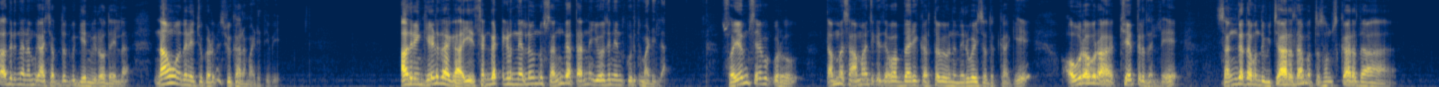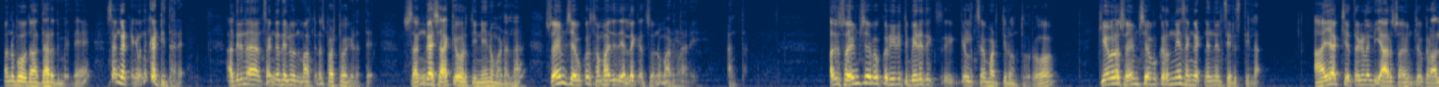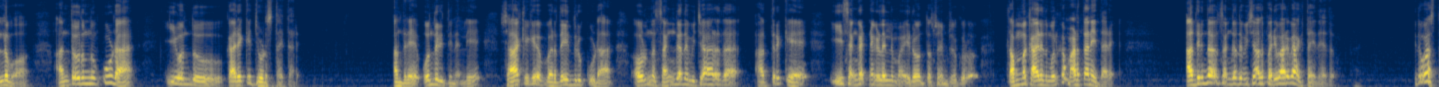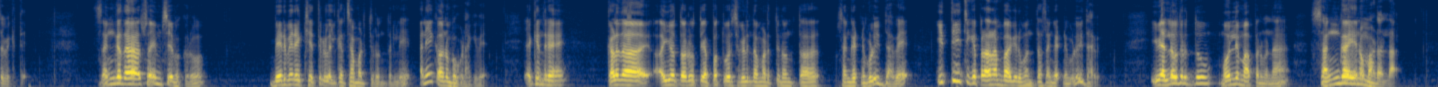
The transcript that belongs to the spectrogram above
ಆದ್ದರಿಂದ ನಮಗೆ ಆ ಶಬ್ದದ ಬಗ್ಗೆ ಏನು ವಿರೋಧ ಇಲ್ಲ. ನಾವು ಅದನ್ನು ಹೆಚ್ಚು ಕಡಿಮೆ ಸ್ವೀಕಾರ ಮಾಡಿದ್ದೀವಿ. ಆದರೆ ಹಿಂಗೆ ಹೇಳಿದಾಗ ಈ ಸಂಘಟನೆಗಳನ್ನೆಲ್ಲವನ್ನು ಸಂಘ ತನ್ನ ಯೋಜನೆಯನ್ನು ಕುರಿತು ಮಾಡಿಲ್ಲ. ಸ್ವಯಂ ಸೇವಕರು ತಮ್ಮ ಸಾಮಾಜಿಕ ಜವಾಬ್ದಾರಿ ಕರ್ತವ್ಯವನ್ನು ನಿರ್ವಹಿಸೋದಕ್ಕಾಗಿ ಅವರವರ ಕ್ಷೇತ್ರದಲ್ಲಿ ಸಂಘದ ಒಂದು ವಿಚಾರದ ಮತ್ತು ಸಂಸ್ಕಾರದ ಅನುಭವದ ಆಧಾರದ ಮೇಲೆ ಸಂಘಟನೆಗಳನ್ನು ಕಟ್ಟಿದ್ದಾರೆ. ಅದರಿಂದ ಸಂಘದಲ್ಲಿ ಒಂದು ಮಾತನ್ನು ಸ್ಪಷ್ಟವಾಗಿ ಹೇಳುತ್ತೆ. ಸಂಘ ಶಾಖೆ ಹೊರತು ಇನ್ನೇನು ಮಾಡಲ್ಲ. ಸ್ವಯಂ ಸೇವಕರು ಸಮಾಜದ ಎಲ್ಲ ಕೆಲಸವನ್ನು ಮಾಡ್ತಾರೆ ಅಂತ. ಆದರೆ ಸ್ವಯಂ ಸೇವಕರು ಈ ರೀತಿ ಬೇರೆ ಕೆಲಸ ಮಾಡ್ತಿರೋಂಥವ್ರು ಕೇವಲ ಸ್ವಯಂ ಸೇವಕರನ್ನೇ ಸಂಘಟನೆಯಲ್ಲಿ ಸೇರಿಸ್ತಿಲ್ಲ. ಆಯಾ ಕ್ಷೇತ್ರಗಳಲ್ಲಿ ಯಾರು ಸ್ವಯಂ ಸೇವಕರು ಅಲ್ಲವೋ ಅಂಥವ್ರನ್ನು ಕೂಡ ಈ ಒಂದು ಕಾರ್ಯಕ್ಕೆ ಜೋಡಿಸ್ತಾ ಇದ್ದಾರೆ. ಅಂದರೆ ಒಂದು ರೀತಿಯಲ್ಲಿ ಶಾಖೆಗೆ ಬರದೇ ಇದ್ದರೂ ಕೂಡ ಅವ್ರನ್ನ ಸಂಘದ ವಿಚಾರದ ಹತ್ತಿರಕ್ಕೆ ಈ ಸಂಘಟನೆಗಳಲ್ಲಿ ಇರುವಂಥ ಸ್ವಯಂ ಸೇವಕರು ತಮ್ಮ ಕಾರ್ಯದ ಮೂಲಕ ಮಾಡ್ತಾನೇ ಇದ್ದಾರೆ. ಆದ್ದರಿಂದ ಸಂಘದ ವಿಶಾಲ ಪರಿವಾರವೇ ಆಗ್ತಾ ಅದು. ಇದು ವಾಸ್ತವಿಕತೆ ಸಂಘದ ಸ್ವಯಂ ಸೇವಕರು ಬೇರೆ ಬೇರೆ ಕ್ಷೇತ್ರಗಳಲ್ಲಿ ಕೆಲಸ ಮಾಡ್ತಿರೋದ್ರಲ್ಲಿ ಅನೇಕ ಅನುಭವಗಳಾಗಿವೆ. ಯಾಕೆಂದರೆ ಕಳೆದ ಐವತ್ತು ಅರವತ್ತು ಎಪ್ಪತ್ತು ವರ್ಷಗಳಿಂದ ಮಾಡ್ತಿರೋಂಥ ಸಂಘಟನೆಗಳು ಇದ್ದಾವೆ. ಇತ್ತೀಚೆಗೆ ಪ್ರಾರಂಭ ಆಗಿರುವಂಥ ಸಂಘಟನೆಗಳು ಇದ್ದಾವೆ. ಇವೆಲ್ಲದರದ್ದು ಮೌಲ್ಯಮಾಪನವನ್ನು ಸಂಘ ಏನೂ ಮಾಡಲ್ಲ.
